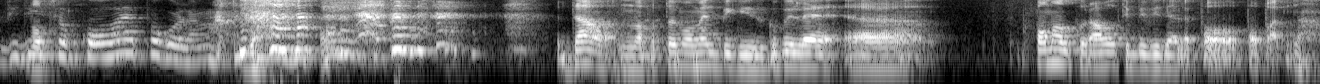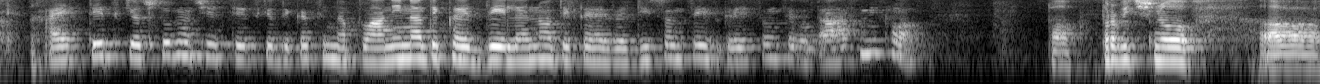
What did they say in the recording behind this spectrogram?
Види во... со кола е поголемо. да, но во тој момент би ги изгубиле е, помалку работи би виделе по попадно. А естетскиот што значи естетскиот дека си на планина, дека е зелено, дека е зајди сонце, изгре сонце во таа смисла? Па првично а,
